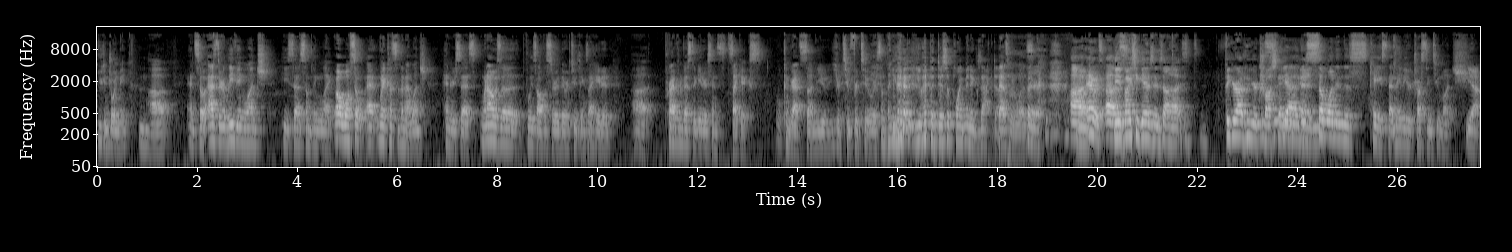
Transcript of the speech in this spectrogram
You can join me. Mhm. Uh, and so as they're leaving lunch, he says something like, oh, well, so at, when it cuts to them at lunch, Henry says, when I was a police officer, there were two things I hated uh, private investigators and psychics. Well, congrats, son. You, you're two for two or something. you, hit the, you hit the disappointment exacta. That's what it was. Uh, Um, anyways, uh, the advice he gives is uh, figure out who you're trusting. Yeah, there's and- someone in this case that maybe you're trusting too much. Yeah.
